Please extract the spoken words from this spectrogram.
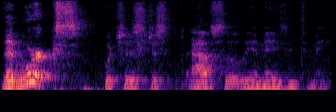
that works, which is just absolutely amazing to me.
